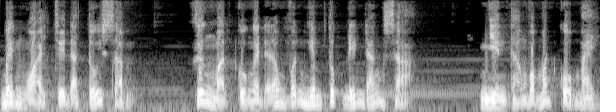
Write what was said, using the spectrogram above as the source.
Bên ngoài trời đã tối sầm, Gương mặt của người đàn ông vẫn nghiêm túc đến đáng sợ. Nhìn thẳng vào mắt của May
